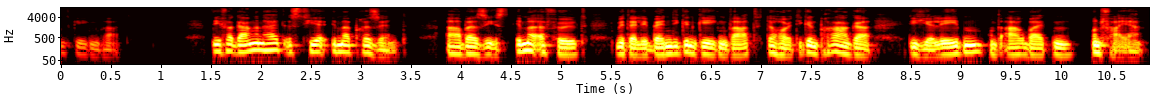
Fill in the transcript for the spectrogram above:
und Gegenwart. Die Vergangenheit ist hier immer präsent, aber sie ist immer erfüllt mit der lebendigen Gegenwart der heutigen Prager, die hier leben und arbeiten und feiern.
